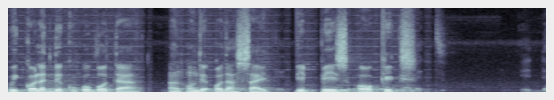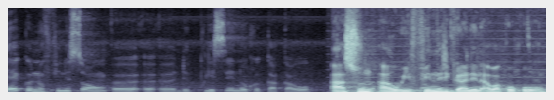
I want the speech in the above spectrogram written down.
we collect the cocoa butter, and on the other side, the paste or cakes. As soon as we finish grinding our cocoa,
